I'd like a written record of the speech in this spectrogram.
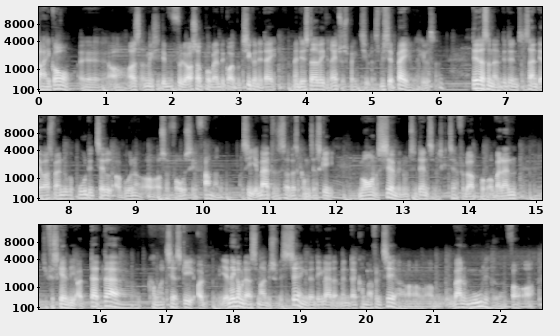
var i går, øh, og også, man kan sige, det vi følger også op på, hvordan det går i butikkerne i dag, men det er stadigvæk retrospektivt, altså vi ser bagud hele tiden. Det, der sådan er lidt interessant, det er også, hvordan du kan bruge det til at begynde at også forudse fremad, og sige, hvad er det så, der kommer til at ske i morgen, og ser vi nogle tendenser, vi skal til at følge op på, og hvordan de forskellige, og der, der kommer til at ske, og jeg ved ikke, om der er så meget visualisering i den del af det, men der kommer i hvert fald til at, at være nogle muligheder for at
